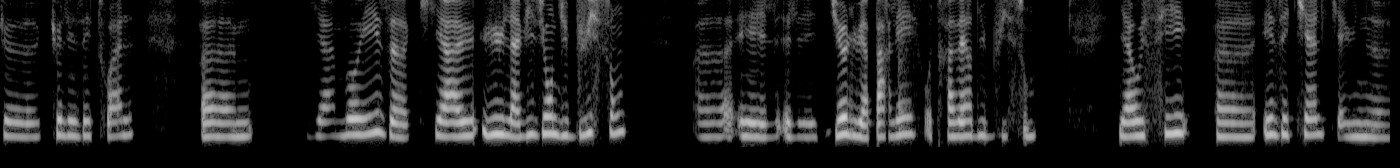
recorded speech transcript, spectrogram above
que, les étoiles. Euh, il y a Moïse qui a eu- la vision du buisson euh, et, Dieu lui a parlé au travers du buisson. Il y a aussi euh, Ézéchiel qui a une,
